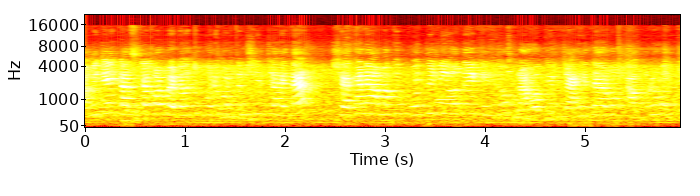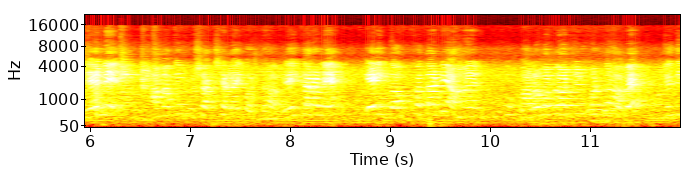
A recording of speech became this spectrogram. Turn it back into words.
আমি যেই কাজটা করব এটা হচ্ছে পরিবর্তনশীল চাহিদা। সেখানে আমাকে প্রতিনিয়তই কিন্তু গ্রাহকের চাহিদা এবং আগ্রহ জেনে আমাকে পোশাক সেলাই করতে হবে। এই কারণে এই দক্ষতাটি আমার খুব ভালোভাবে অর্জন করতে হবে। যদি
